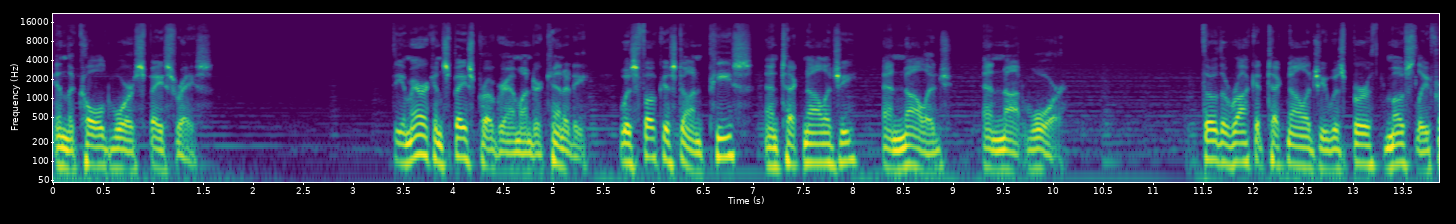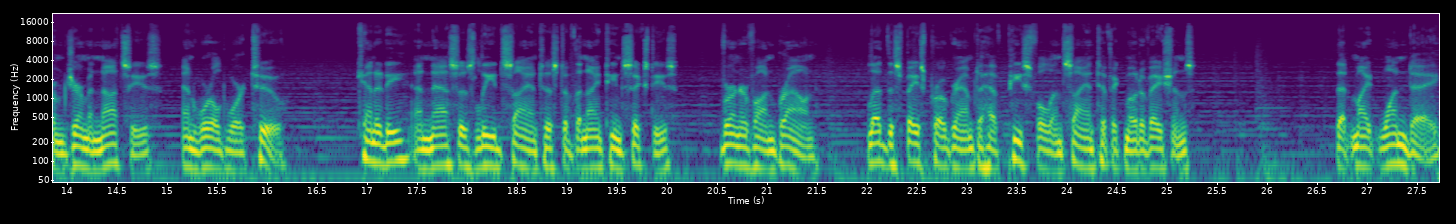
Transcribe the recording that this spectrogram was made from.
in the Cold War space race. The American space program under Kennedy was focused on peace and technology and knowledge and not war. Though the rocket technology was birthed mostly from German Nazis and World War II, Kennedy and NASA's lead scientist of the 1960s, Wernher von Braun, led the space program to have peaceful and scientific motivations that might one day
